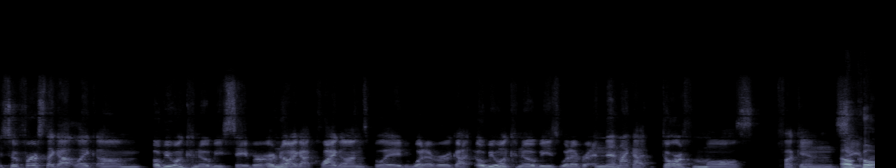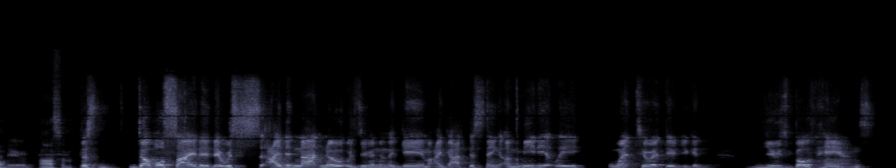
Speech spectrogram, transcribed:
so first I got like um Obi-Wan Kenobi's saber, or no, I got Qui-Gon's blade, whatever. I got Obi-Wan Kenobi's, whatever, and then I got Darth Maul's fucking Oh, cool. dude Awesome. this double sided. It was I did not know it was even in the game. I got this thing immediately, went to it, dude. You could use both hands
